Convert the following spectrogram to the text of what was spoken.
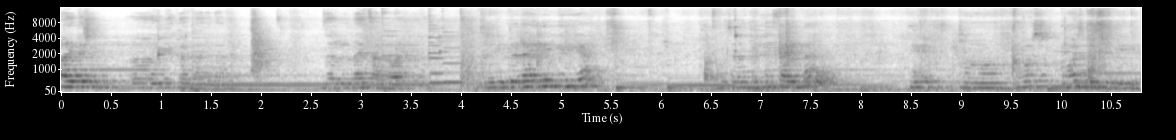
मग हे करणार जर नाही चांगलं वाटलं. आणि इकडे डायरेक्ट एरिया त्याच्यानंतर ह्या साईडला हे wash wash basin area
